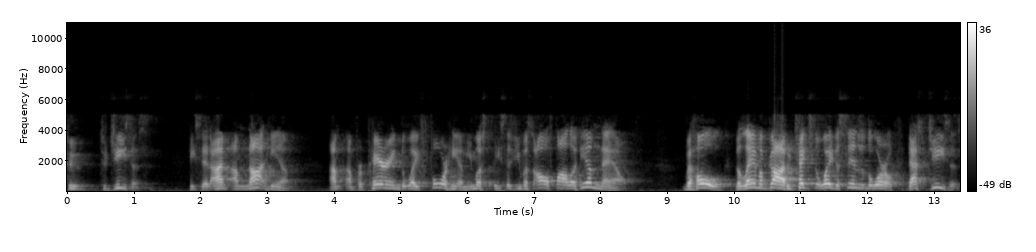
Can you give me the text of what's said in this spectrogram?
to, to Jesus. He said, I'm, I'm not him. I'm, I'm preparing the way for him. You must, he says, You must all follow him now. Behold, the Lamb of God who takes away the sins of the world. That's Jesus.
